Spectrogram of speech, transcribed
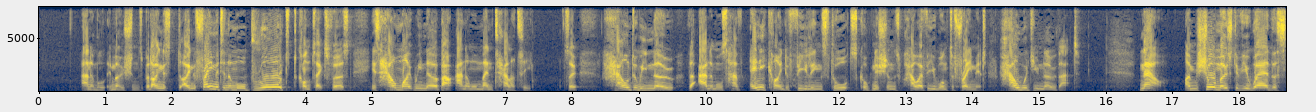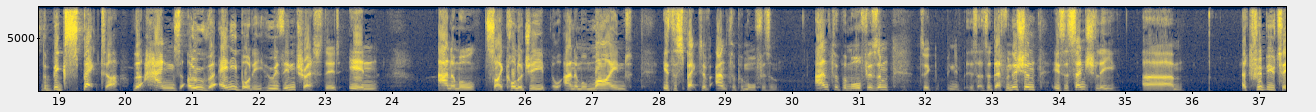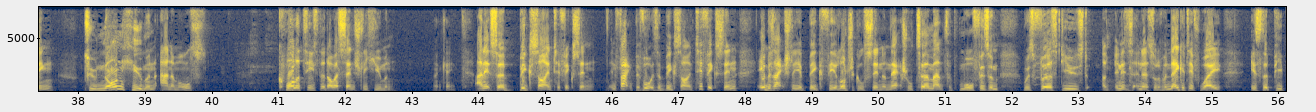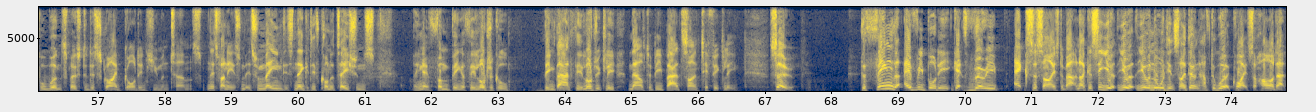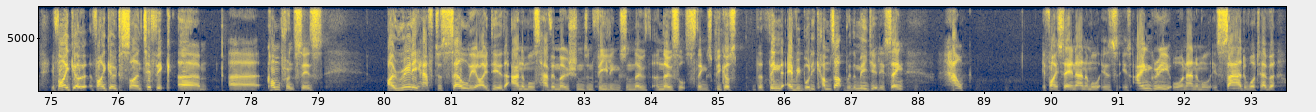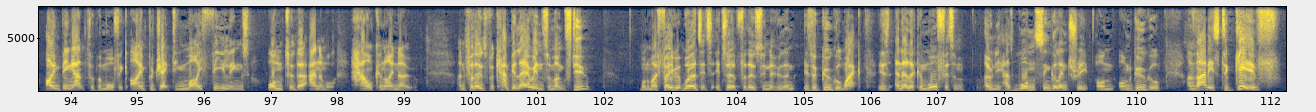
animal emotions. But I'm going to frame it in a more broad context first, is how might we know about animal mentality? So how do we know that animals have any kind of feelings, thoughts, cognitions, however you want to frame it? How would you know that? Now, I'm sure most of you aware this, the big spectre that hangs over anybody who is interested in animal psychology or animal mind is the spectre of anthropomorphism. Anthropomorphism, to, you know, as a definition, is essentially um, attributing to non-human animals qualities that are essentially human. Okay? And it's a big scientific sin. In fact, before it was a big scientific sin, it was actually a big theological sin. And the actual term anthropomorphism was first used uh, in, its, in a sort of a negative way, is that people weren't supposed to describe God in human terms. And it's funny, it's, it's remained its negative connotations, you know, from being a theological, being bad theologically, now to be bad scientifically. So, the thing that everybody gets very exercised about, and I can see you, you, you're an audience I don't have to work quite so hard at. If I go, if I go to scientific um, uh, conferences, I really have to sell the idea that animals have emotions and feelings and those, and those sorts of things, because the thing that everybody comes up with immediately is saying, how, if I say an animal is, is angry or an animal is sad or whatever, I'm being anthropomorphic, I'm projecting my feelings onto the animal. How can I know? And for those vocabularians amongst you, one of my favourite words, it's, it's a, for those who know who them, is a Google whack, is anelecomorphism, only has one single entry on, on Google, and that is to give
